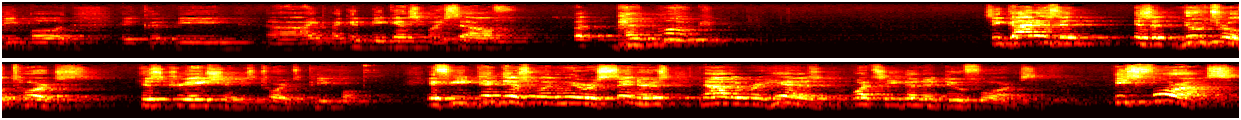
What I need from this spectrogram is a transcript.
people. It could be, uh, I, I could be against myself. But, but look. See, God isn't, isn't neutral towards his creation is towards people. If he did this when we were sinners, now that we're his, what's he going to do for us? He's for us.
